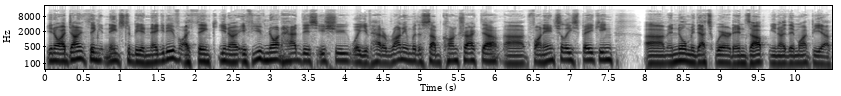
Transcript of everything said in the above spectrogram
you know, I don't think it needs to be a negative. I think, you know, if you've not had this issue where you've had a run in with a subcontractor, uh, financially speaking, um, and normally that's where it ends up. You know, there might be a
